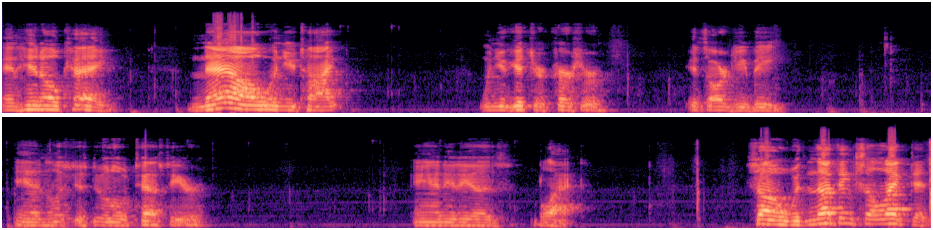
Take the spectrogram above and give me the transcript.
and hit OK. Now, when you type, when you get your cursor, it's RGB. And let's just do a little test here. And it is black. So with nothing selected,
